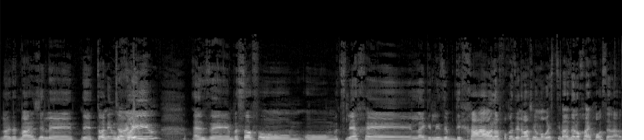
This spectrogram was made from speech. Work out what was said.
לא יודעת מה, של טונים גבוהים. אז uh, בסוף הוא, הוא מצליח uh, להגיד לי איזה בדיחה, או להפוך את זה למשהו הומוריסטי, ואז אני לא יכולה לכעוס עליו.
